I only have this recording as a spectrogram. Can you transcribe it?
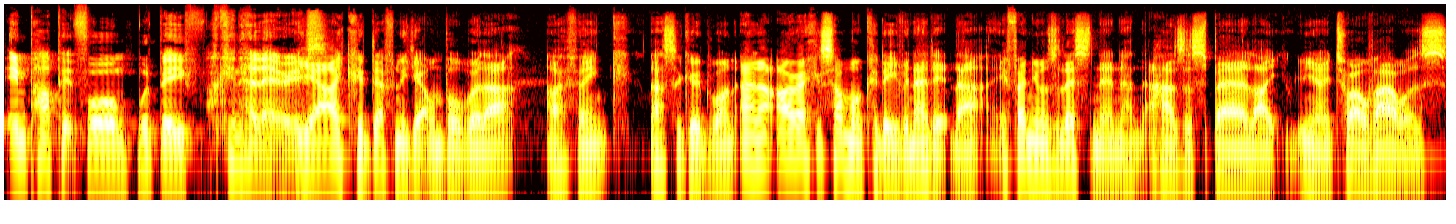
in puppet form would be fucking hilarious. Yeah, I could definitely get on board with that. I think that's a good one, and I- I reckon someone could even edit that. If anyone's listening and has a spare, like you know, twelve hours,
